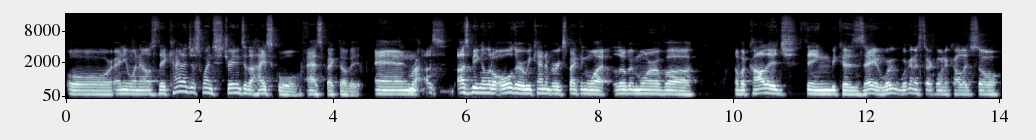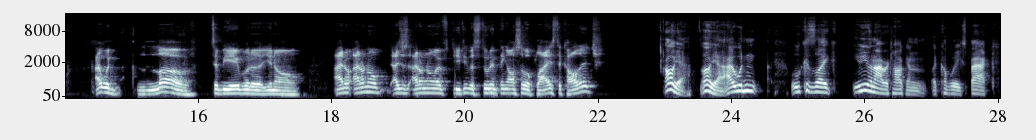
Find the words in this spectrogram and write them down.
or anyone else they kind of just went straight into the high school aspect of it and Right. us us being a little older we kind of were expecting what a little bit more of a of a college thing because hey, we're we're gonna start going to college. So I would love to be able to, you know, I don't I don't know. I just I don't know if do you think the student thing also applies to college? Oh yeah, oh yeah. I wouldn't well because like you and I were talking a couple weeks back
